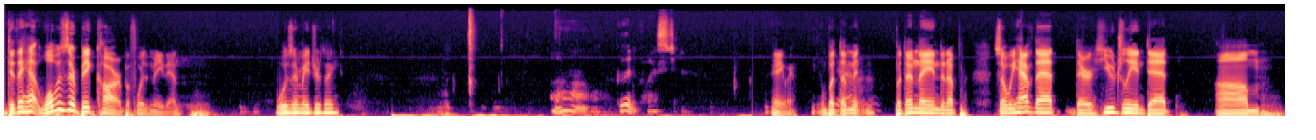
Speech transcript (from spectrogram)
did they have what was their big car before the minivan? What was their major thing? Oh, good question. Anyway, but Yeah, the mi- don't know. but then they ended up. So we have that. They're hugely in debt. Um,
